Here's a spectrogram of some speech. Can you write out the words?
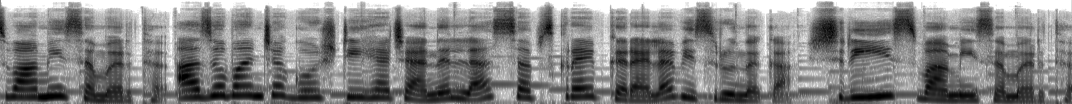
स्वामी समर्थ. आजोबांच्या गोष्टी ह्या चॅनलला सबस्क्राईब करायला विसरू नका. श्री स्वामी समर्थ.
